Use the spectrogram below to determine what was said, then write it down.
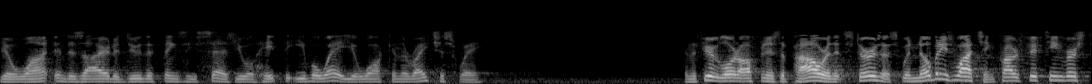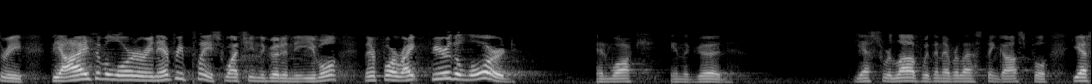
you'll want and desire to do the things He says. You will hate the evil way. You'll walk in the righteous way. And the fear of the Lord often is the power that stirs us when nobody's watching. Proverbs 15, verse 3. The eyes of the Lord are in every place, watching the good and the evil. Therefore, right, fear the Lord and walk in the good. Yes, we're loved with an everlasting gospel. Yes,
